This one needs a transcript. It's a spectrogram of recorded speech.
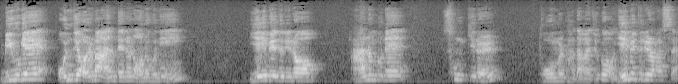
미국에 온 지 얼마 안 되는 어느 분이 예배 드리러 아는 분의 손길을 도움을 받아가지고 예배 드리러 갔어요.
